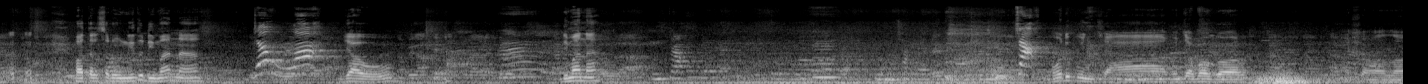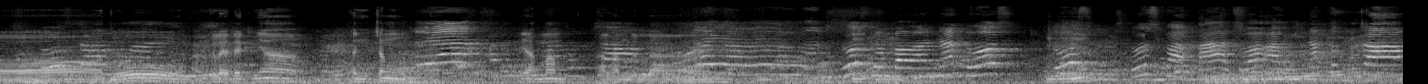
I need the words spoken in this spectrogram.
Hotel Seruni itu di mana? Jauh lah. Jauh. Di mana? hmm, Puncak. Oh di puncak, puncak Bogor. Masya Allah, tuh geledeknya kenceng. Ya, mam. Alhamdulillah. Terus terus terus terus kata terus anginnya kencang.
